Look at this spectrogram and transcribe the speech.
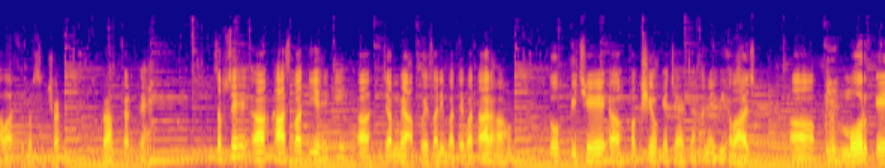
आवासीय प्रशिक्षण प्राप्त करते हैं। सबसे ख़ास बात यह है कि जब मैं आपको ये सारी बातें बता रहा हूँ तो पीछे पक्षियों के चहचहाने की आवाज़ मोर के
